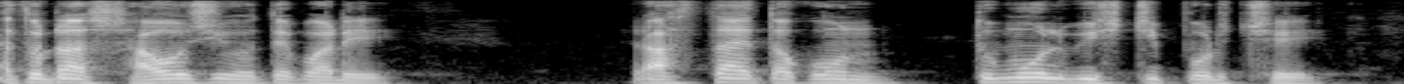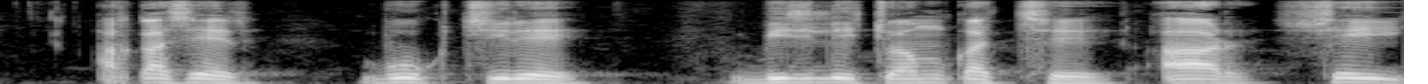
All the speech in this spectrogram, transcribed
এতটা সাহসী হতে পারে। রাস্তায় তখন তুমুল বৃষ্টি পড়ছে। আকাশের বুক চিরে বিজলি চমকাচ্ছে আর সেই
